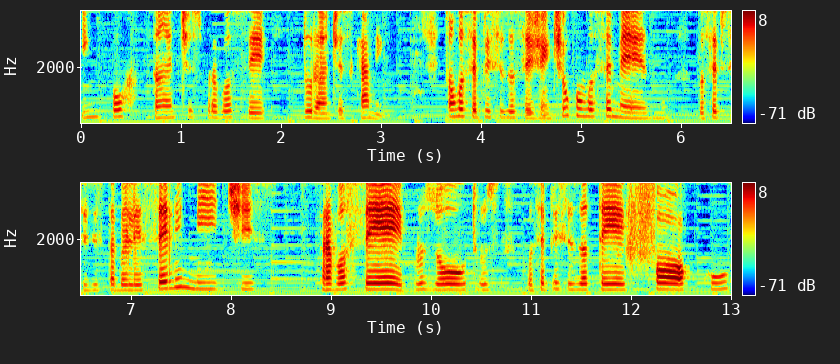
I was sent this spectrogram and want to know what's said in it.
importantes para você durante esse caminho. Então você precisa ser gentil com você mesmo, você precisa estabelecer limites para você, para os outros, você precisa ter foco,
